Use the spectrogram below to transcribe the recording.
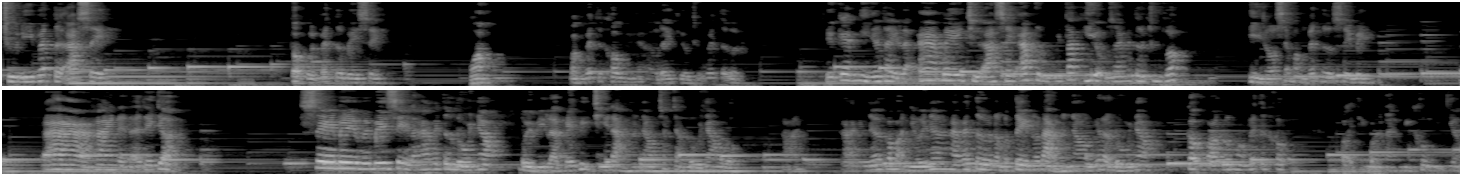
Trừ đi vector AC cộng với vector BC đúng không? Bằng vector không ở đây thiếu chữ vector thì các em nhìn cho thầy là AB trừ AC áp dụng quy tắc hiệu ra vector trung gốc thì nó sẽ bằng vector CB. À, hai này đã thấy chưa? CB với BC là hai vector đối nhau bởi vì là cái vị trí đảo với nhau chắc chắn đối nhau rồi. Đấy. À, nhớ các bạn nhớ nhá, hai vector là một tên nó đảo với nhau nghĩa là đối nhau. Cộng vào luôn bằng vector không. Vậy thì bạn này mình không bị nhiều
